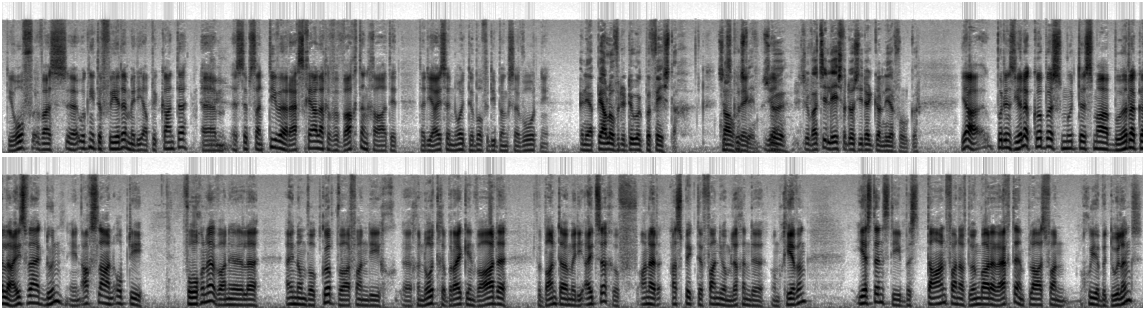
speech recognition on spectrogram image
Die hof was uh, ook nie tevrede met die applikante ehm, 'n um, substantiëre regsgeldige verwagting gehad het dat die huise nooit dubbelverdieping sou word nie. En die appel oor dit ook bevestig. Saamgestem. So Ja. so wat is die les wat ons hieruit kan leer volker? Ja, potensiële kopers moet dus maar behoorlik hulle huiswerk doen en agslaan op die volgende wanneer hulle eiendom wil koop waarvan die uh, genot, gebruik en waarde verband hou met die uitsig of ander aspekte van die omliggende omgewing. Eerstens die bestaan van afdwingbare regte in plaas van goeie bedoelings.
